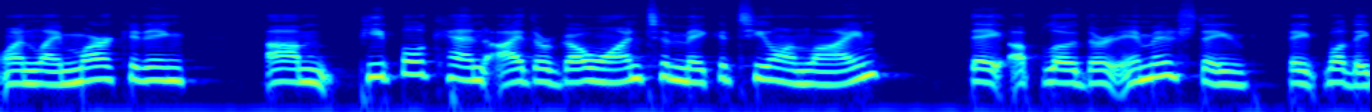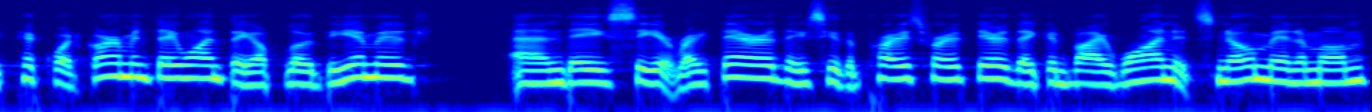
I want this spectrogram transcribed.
online marketing. Um, people can either go on to Make a Tee online, they upload their image, they they well they pick what garment they want, they upload the image, and they see it right there. They see the price right there. They can buy one. It's no minimum,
